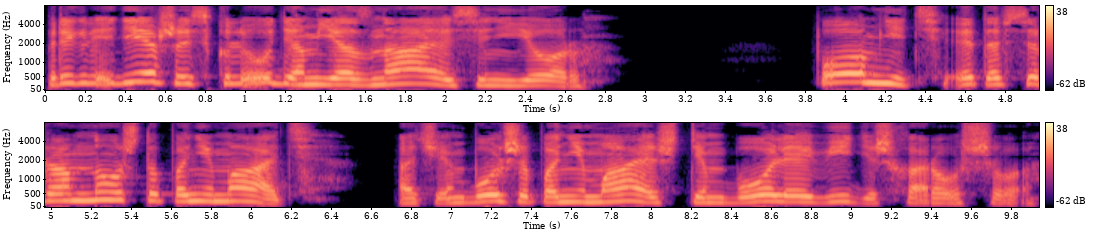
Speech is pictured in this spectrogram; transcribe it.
«Приглядевшись к людям, я знаю, сеньор. Помнить — это все равно, что понимать, а чем больше понимаешь, тем более видишь хорошего.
